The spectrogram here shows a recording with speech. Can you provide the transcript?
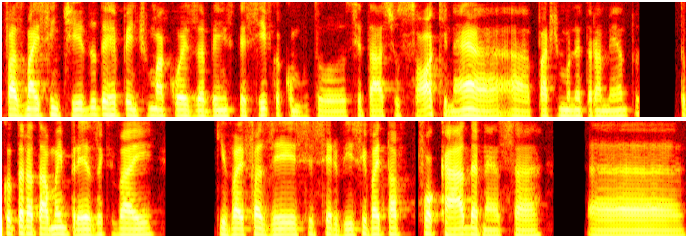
faz mais sentido, de repente, uma coisa bem específica, como tu citaste o SOC, né, a, a parte de monitoramento, tu contratar uma empresa que vai que vai fazer esse serviço e vai estar tá focada nessa uh,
